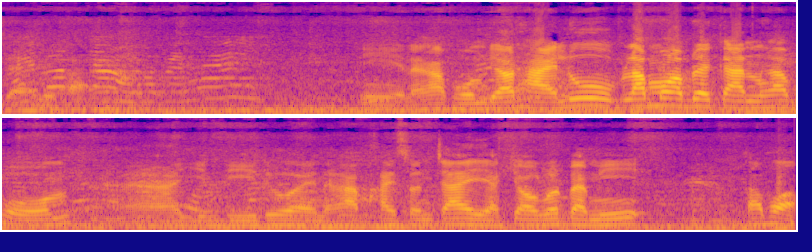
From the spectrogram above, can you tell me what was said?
แจเลยครับ นี่นะครับผมเดี๋ยวถ่ายรูปรับมอบด้วยกันครับ ผมอ่ายินดีด้วยนะครับ ใครสนใจอยากจองรถแบบนี้ครับพ่อ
